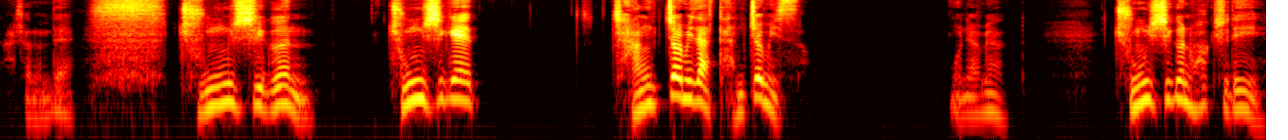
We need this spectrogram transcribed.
하셨는데 중식은 중식의 장점이다 단점이 있어. 뭐냐면 중식은 확실히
